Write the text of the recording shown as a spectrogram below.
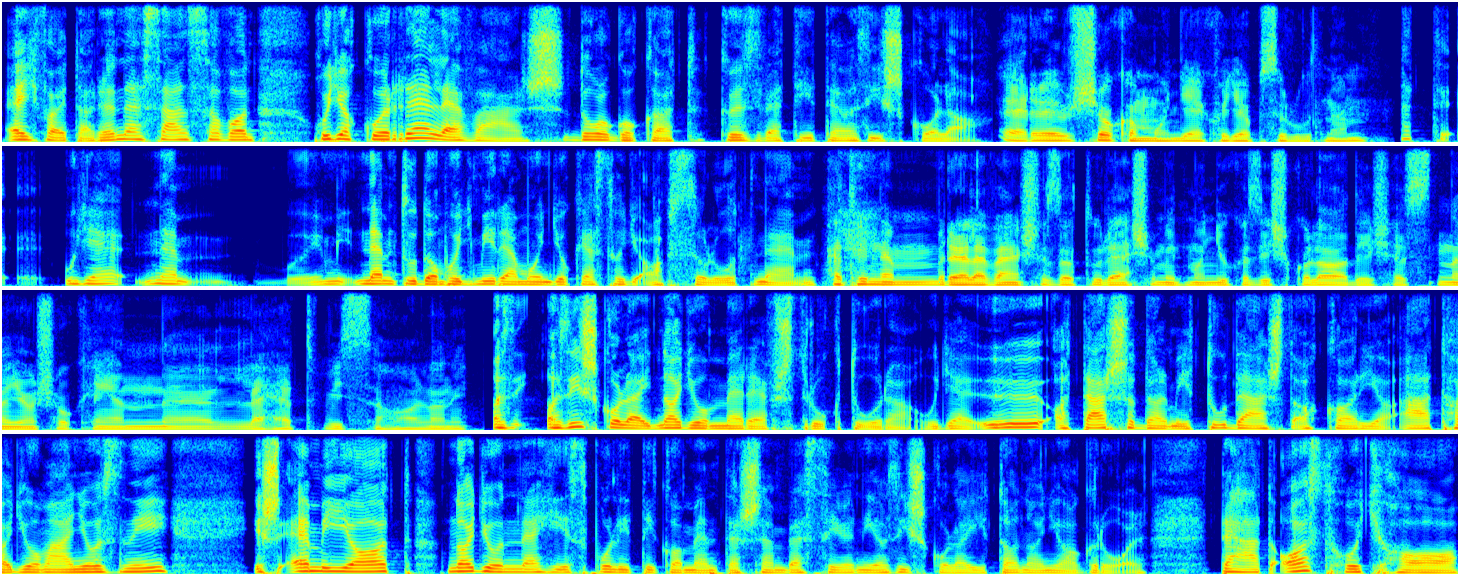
egyfajta reneszánsza van, hogy akkor releváns dolgokat közvetít-e az iskola. Erre sokan mondják, hogy abszolút nem. Hát ugye nem nem tudom, hogy mire mondjuk ezt, hogy abszolút nem. Hát, hogy nem releváns ez a tudás, amit mondjuk az iskola ad, és ezt nagyon sok helyen eh, lehet visszahallani. Az, az iskola egy nagyon merev struktúra. Ugye ő a társadalmi tudást akarja áthagyományozni, és emiatt nagyon nehéz politikamentesen beszélni az iskolai tananyagról. Tehát azt, hogyha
